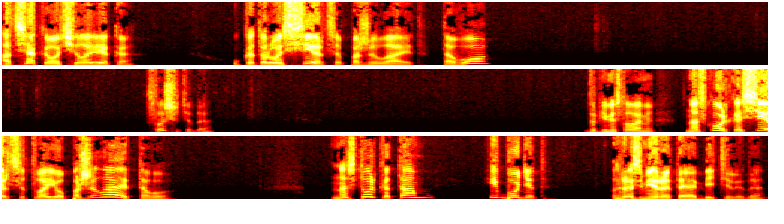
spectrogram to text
от всякого человека, у которого сердце пожелает того, слышите, да? Другими словами, насколько сердце твое пожелает того, настолько там и будет размер этой обители, да?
